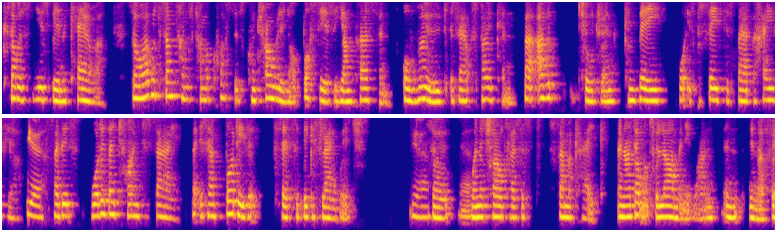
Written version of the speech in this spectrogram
because I was used to being a carer. So I would sometimes come across as controlling or bossy as a young person or rude as outspoken. But other children can be what is perceived as bad behaviour. Yes. But it's what are they trying to say? But it's our body that says the biggest language. Yeah. So Yeah. when a child has a st- stomach ache, and I don't want to alarm anyone, and you know, for,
